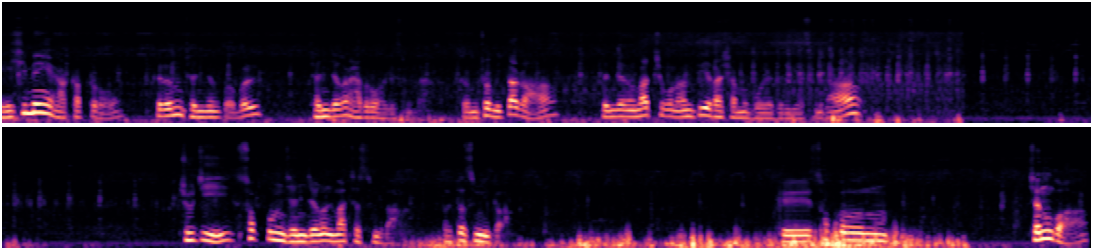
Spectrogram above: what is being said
개시명에 가깝도록 그런 전쟁법을 전쟁을 하도록 하겠습니다. 그럼 좀 이따가 전쟁을 마치고 난 뒤에 다시 한번 보여드리겠습니다. 주지 소금 전쟁을 마쳤습니다. 어떻습니까? 그 소금 전과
